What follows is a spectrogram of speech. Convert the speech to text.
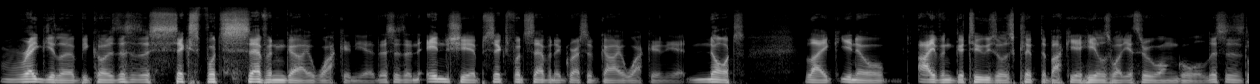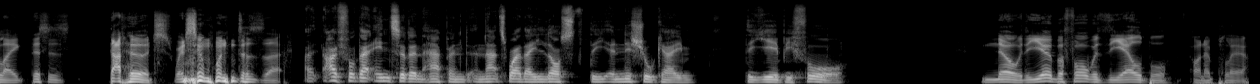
regular because this is a six foot seven guy whacking you. This is an in shape six foot seven aggressive guy whacking you, not like you know Ivan Gattuso's clip the back of your heels while you're through on goal. This is like this is that hurts when someone does that. I, I thought that incident happened, and that's why they lost the initial game the year before. No, the year before was the elbow on a player.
